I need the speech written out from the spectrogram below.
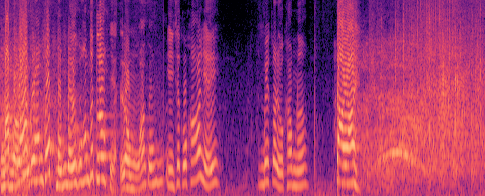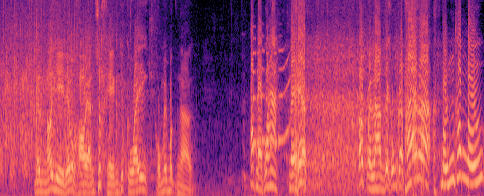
Mập quá cũng không thích, bụng bự cũng không thích luôn. Dạ, lùn quá không thích. Gì sao cô khó vậy? Không biết có được không nữa. Trời ơi! Đừng nói gì để một hồi ảnh xuất hiện trước cô ấy Cô mới bất ngờ. Tóc đẹp quá ha. Đẹp! Tóc mày làm chắc cũng cả tháng á. Bụng không bự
